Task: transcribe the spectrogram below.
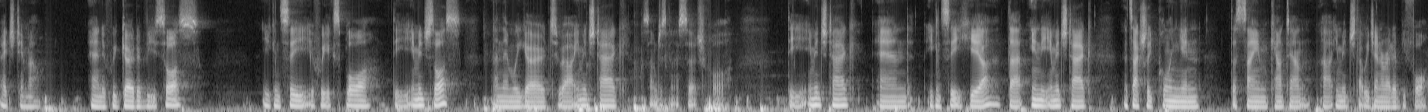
HTML. And if we go to view source, you can see if we explore the image source and then we go to our image tag. So I'm just going to search for the image tag and you can see here that in the image tag, it's actually pulling in the same countdown uh, image that we generated before.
